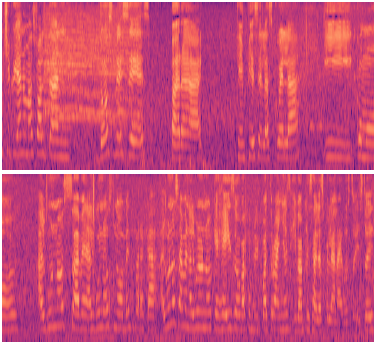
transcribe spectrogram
Bueno chicos, ya nomás faltan dos meses para que empiece la escuela y como algunos saben, algunos no, vente para acá, algunos saben, algunos no, que Hazel va a cumplir cuatro años y va a empezar la escuela en agosto. Estoy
